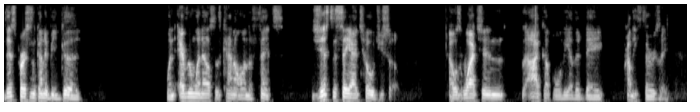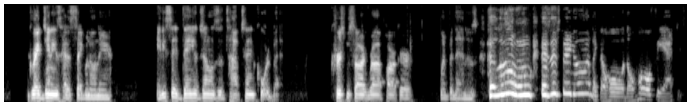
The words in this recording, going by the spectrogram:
this person's going to be good when everyone else is kind of on the fence just to say I told you so. I was watching the Odd Couple the other day, probably Thursday. Greg Jennings had a segment on there, and he said Daniel Jones is a top 10 quarterback. Chris Broussard, Rob Parker went bananas. Hello, is this thing on? Like the whole the whole theatrics.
